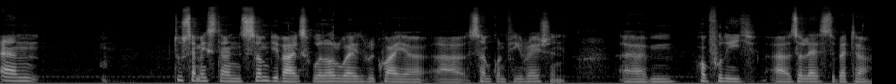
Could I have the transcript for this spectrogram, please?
and to some extent some device will always require uh, some configuration. Um, hopefully uh, the less the better.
